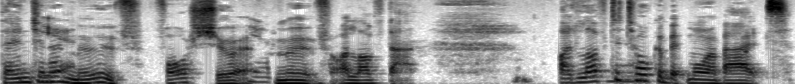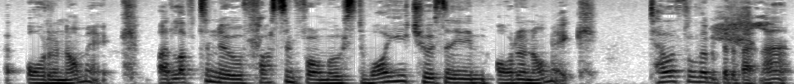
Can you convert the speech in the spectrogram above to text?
then you know, yeah. move for sure. Yeah. Move. I love that. I'd love to talk a bit more about autonomic. I'd love to know first and foremost why you chose the name autonomic. Tell us a little bit about that.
